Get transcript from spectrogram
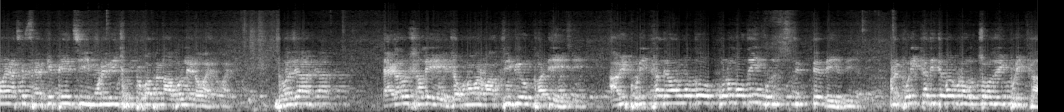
নয়, আজকে স্যারকে পেয়েছি, মনের এই ছোট্ট কথা না বললে নয়। দু এগারো সালে যখন আমার মাতৃবিয়োগ ঘটে, আমি পরীক্ষা দেওয়ার মতো কোনো মতেই পরিস্থিতিতে নেই। মানে পরীক্ষা দিতে পারব না, উচ্চ মাধ্যমিক পরীক্ষা।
